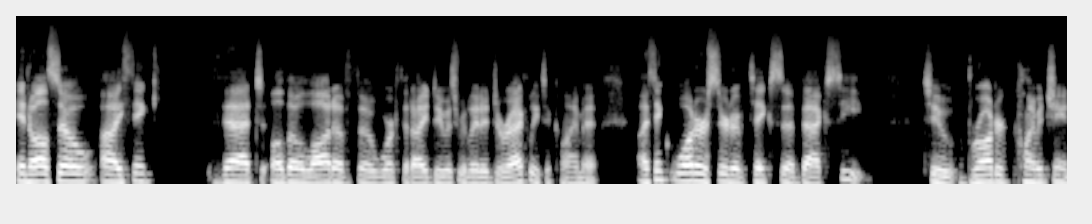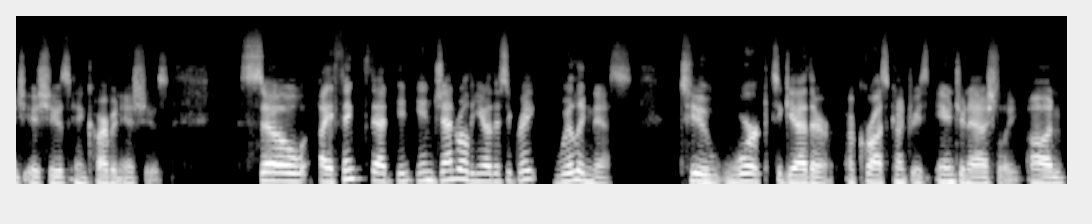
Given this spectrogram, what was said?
And also, I think that although a lot of the work that I do is related directly to climate, I think water sort of takes a back seat to broader climate change issues and carbon issues. So I think that in, in general, you know, there's a great willingness to work together across countries internationally on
